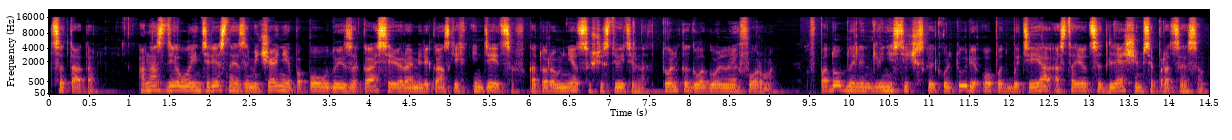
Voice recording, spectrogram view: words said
Цитата. Она сделала интересное замечание по поводу языка североамериканских индейцев, в котором нет существительных, только глагольные формы. В подобной лингвинистической культуре опыт бытия остается длящимся процессом,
